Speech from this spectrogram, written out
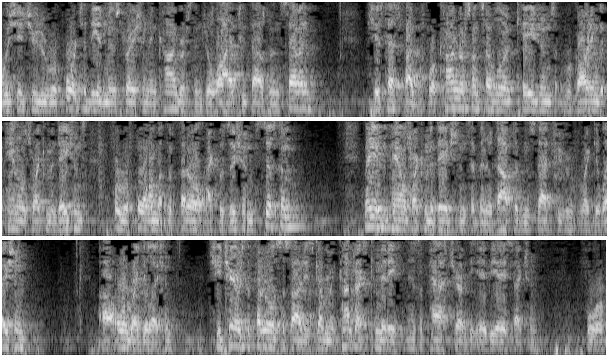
which issued a report to the administration and Congress in July of 2007. She has testified before Congress on several occasions regarding the panel's recommendations for reform of the federal acquisition system. Many of the panel's recommendations have been adopted in statute uh, or regulation. She chairs the Federalist Society's Government Contracts Committee and is a past chair of the ABA section for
